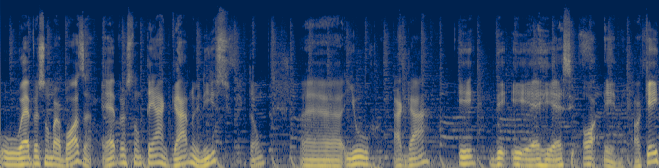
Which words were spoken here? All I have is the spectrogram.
o Everson Barbosa, Everson tem H no início, então é, e o H e-V-E-R-S-O-N, ok?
